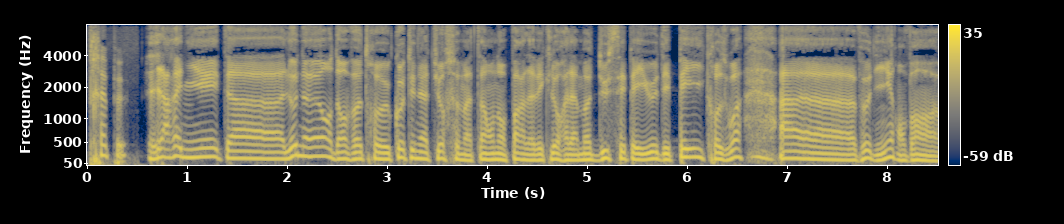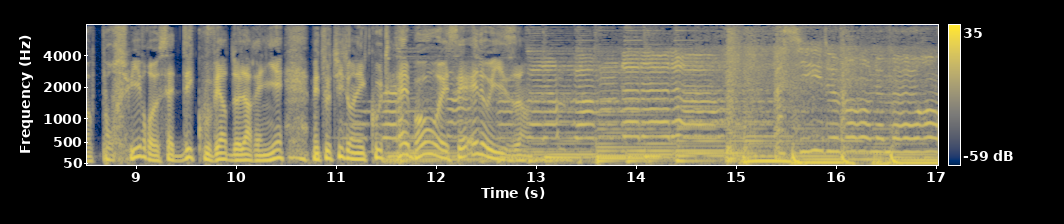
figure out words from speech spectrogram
très peu. L'araignée est à l'honneur dans votre côté nature ce matin. On en parle avec Laura Lamotte du CPIE des Pays Creusois. À venir, on va poursuivre cette découverte de l'araignée. Mais tout de suite, on écoute Hey Bo et c'est Héloïse. Assis devant le mur en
